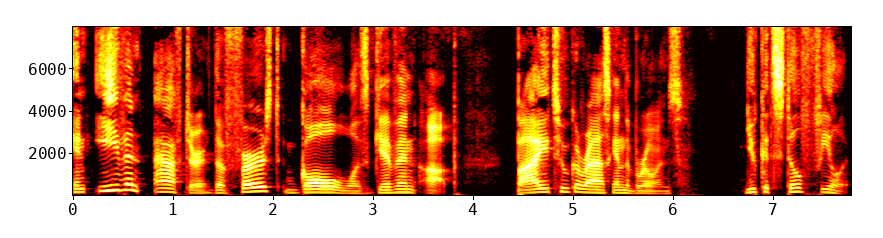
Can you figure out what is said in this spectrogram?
And even after the first goal was given up by Tuukka Rask and the Bruins, you could still feel it.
